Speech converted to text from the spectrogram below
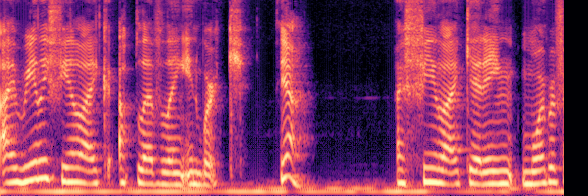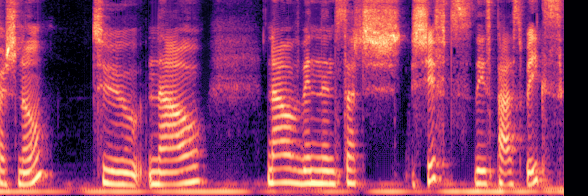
I really feel like up leveling in work. Yeah. I feel like getting more professional to now. Now I've been in such shifts these past weeks.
